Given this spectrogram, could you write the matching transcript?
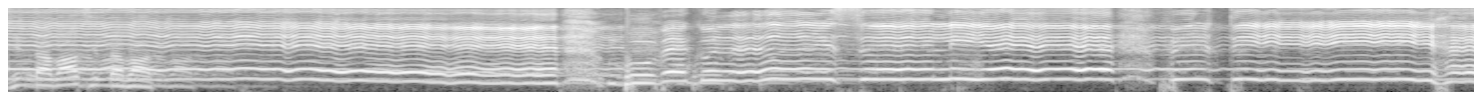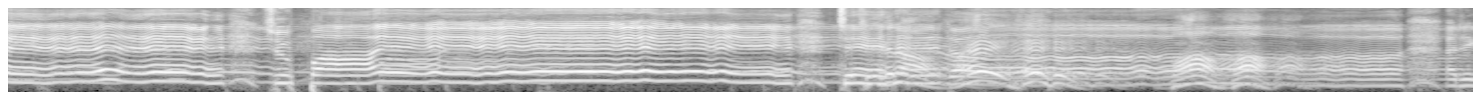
زندہ باد زندہ باد بوے گل اس لیے پھرتی ہے چھپائے چہرہ۔ واہ، واہ۔ ارے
